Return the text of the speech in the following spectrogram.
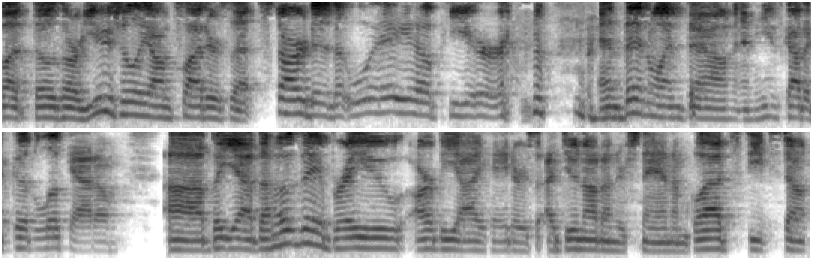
but those are usually on sliders that started way up here and then went down, and he's got a good look at them. Uh, but yeah, the Jose Abreu RBI haters, I do not understand. I'm glad Steve Stone.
